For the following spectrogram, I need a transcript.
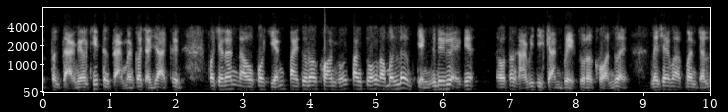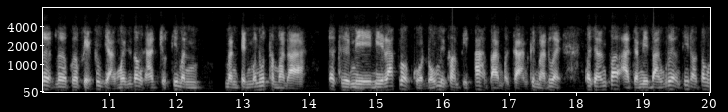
ทย์ต่างๆ แนวคิดต่างๆ มันก็จะยากขึ้น เพราะฉะนั้นเราพอเขียนไปตัวละครของบางตัวของเรามันเริ่มเก่งขึ้นเรื่อยๆเนี่ยเราต้องหาวิธีการเบรกตัวละครด้วย ไม่ใช่ว่ามันจะเลิศเลอเพอร์เฟกทุกอย่างมันจะต้องหาจุดที่มันมันเป็นมนุษย์ธรรมดา ก็คือมีมีรักโลภโกรธหลงมีความผิดพลาดบางประการขึ้นมาด้วย เพราะฉะนั้นก็อาจจะมีบางเรื่องที่เราต้อง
